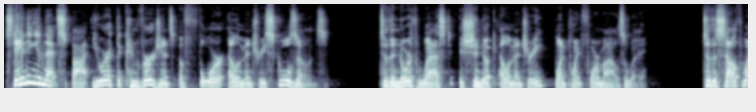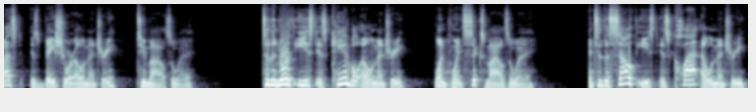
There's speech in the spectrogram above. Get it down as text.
Standing in that spot, you are at the convergence of four elementary school zones. To the northwest is Chinook Elementary, 1.4 miles away. To the southwest is Bayshore Elementary, 2 miles away. To the northeast is Campbell Elementary, 1.6 miles away and to the southeast is Klatt Elementary,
